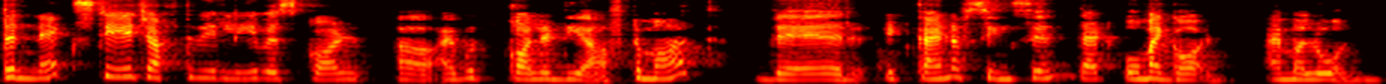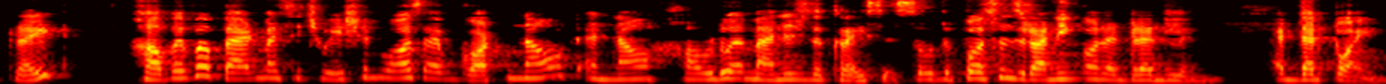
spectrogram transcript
The next stage after they leave is called, uh, I would call it the aftermath, where it kind of sinks in that, oh my God, I'm alone, right? However bad my situation was, I've gotten out and now how do I manage the crisis? So the person's running on adrenaline at that point.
